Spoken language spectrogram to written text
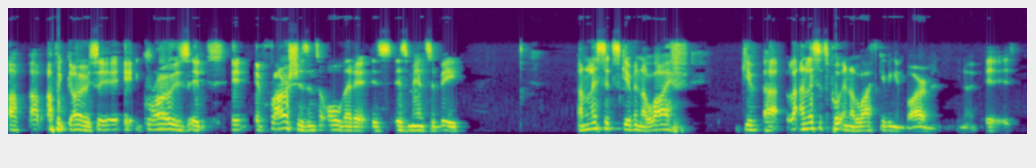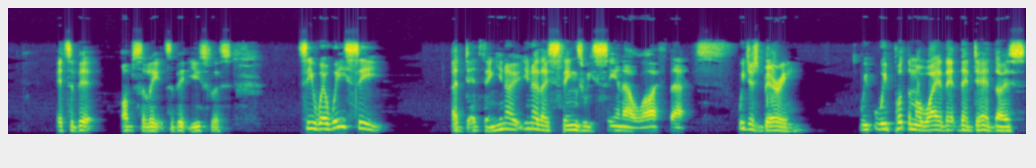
Up, up, up it goes. It, it grows. It, it, it flourishes into all that it is, is meant to be unless it's given a life give uh, unless it's put in a life-giving environment you know it, it, it's a bit obsolete it's a bit useless. See where we see a dead thing you know you know those things we see in our life that we just bury. We, we put them away they're, they're dead those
